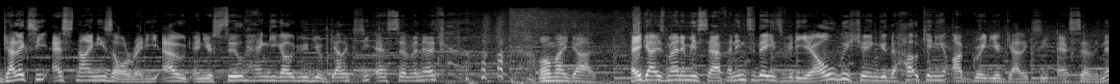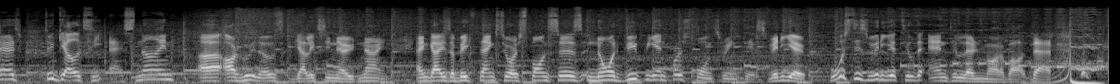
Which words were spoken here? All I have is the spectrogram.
Galaxy S9 is already out and you're still hanging out with your Galaxy S7 Edge? oh my god. Hey guys, my name is Saf and in today's video I'll be showing you the how can you upgrade your Galaxy S7 Edge to Galaxy S9 uh, or who knows Galaxy Note 9. And guys, a big thanks to our sponsors NordVPN for sponsoring this video. Watch this video till the end to learn more about that.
